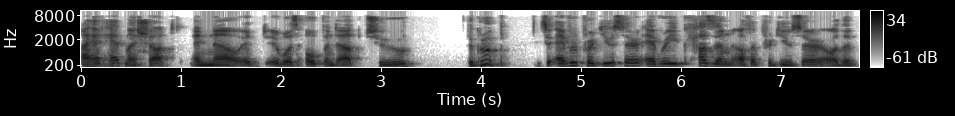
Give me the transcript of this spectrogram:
I had had my shot and now it, it was opened up to the group. So every producer, every cousin of a producer or the,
